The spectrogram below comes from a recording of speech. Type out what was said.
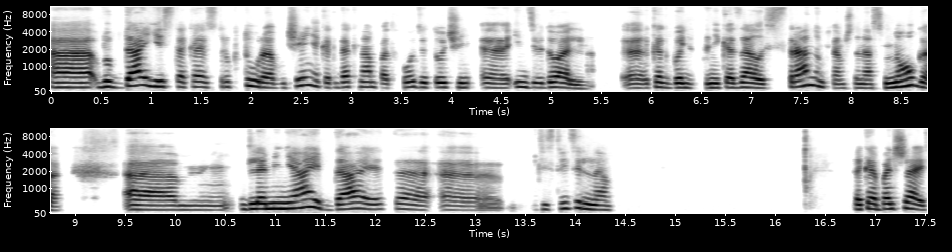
А, в ИБДА есть такая структура обучения, когда к нам подходят очень э, индивидуально. Как бы это ни казалось странным, потому что нас много, для меня ИБДА – это э, действительно такая большая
